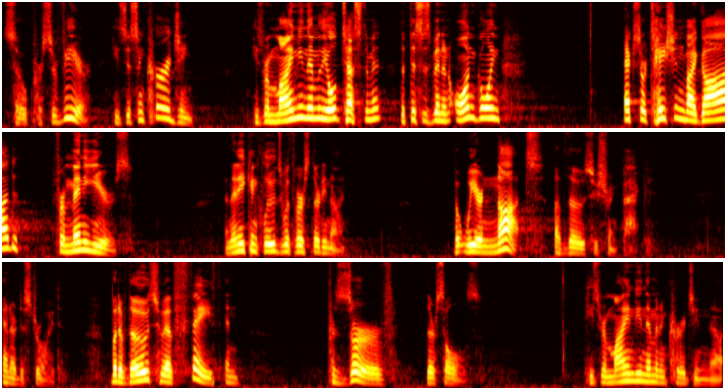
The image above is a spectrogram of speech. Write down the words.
So persevere. He's just encouraging. He's reminding them of the Old Testament that this has been an ongoing exhortation by God for many years. And then he concludes with verse 39 But we are not of those who shrink back and are destroyed, but of those who have faith and preserve their souls. He's reminding them and encouraging them.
